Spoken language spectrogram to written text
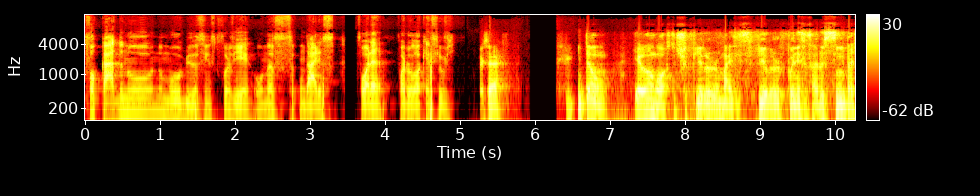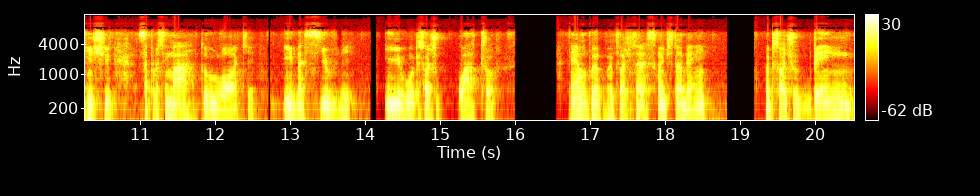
focado no, no Mobius, assim, se for ver, ou nas secundárias, fora, fora o Loki e a Sylvie. Pois é. Então, eu não gosto de filler, mas esse filler foi necessário sim pra gente se aproximar do Loki e da Sylvie. E o episódio 4 é um, um episódio interessante também. Um episódio bem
